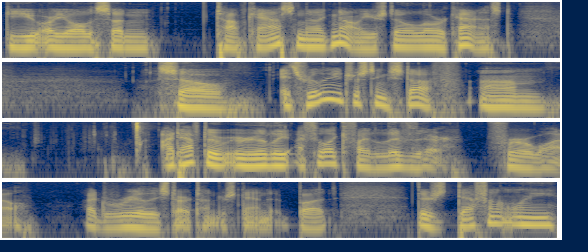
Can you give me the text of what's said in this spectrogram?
Do you are you all of a sudden top caste? And they're like, no, you're still lower caste. So it's really interesting stuff. Um, I'd have to really, I feel like if I lived there for a while, I'd really start to understand it. But there's definitely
